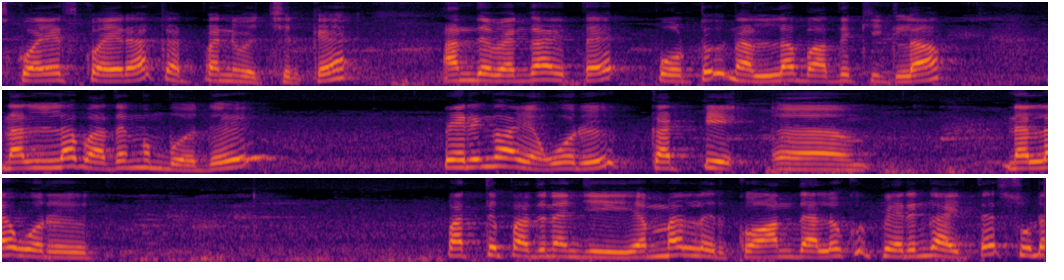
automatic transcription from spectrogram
ஸ்கொயர் ஸ்கொயராக கட் பண்ணி வச்சுருக்கேன். அந்த வெங்காயத்தை போட்டு நல்லா வதக்கிக்கலாம். நல்லா வதங்கும்போது பெருங்காயம் ஒரு கட்டி நல்லா ஒரு பத்து பதினஞ்சு எம்எல் இருக்கும். அந்த அளவுக்கு பெருங்காயத்தை சுட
